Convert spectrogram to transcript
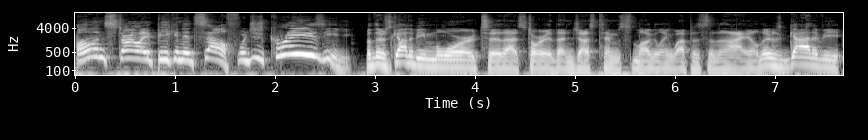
on Starlight Beacon itself, which is crazy. But there's got to be more to that story than just him smuggling weapons to the Nihil. There's got to be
